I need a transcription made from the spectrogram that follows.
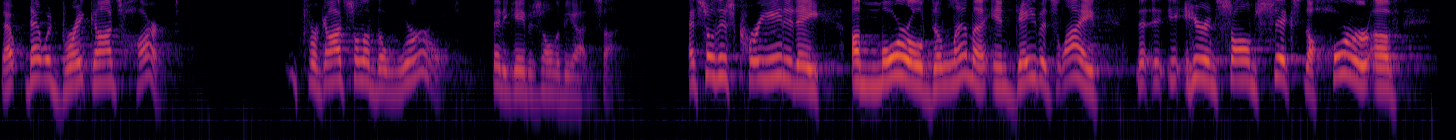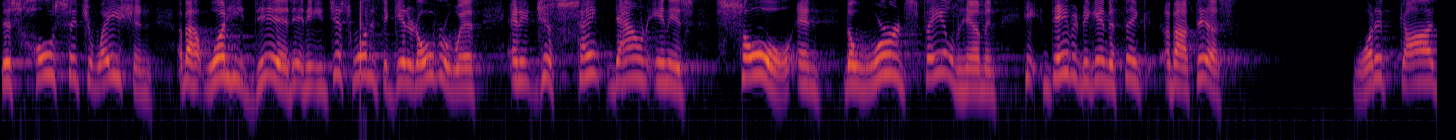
That, that would break God's heart. For God so loved the world that he gave his only begotten Son. And so this created a, a moral dilemma in David's life. Uh, uh, here in Psalm 6, the horror of this whole situation about what he did, and he just wanted to get it over with, and it just sank down in his soul, and the words failed him. And he, David began to think about this what if God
